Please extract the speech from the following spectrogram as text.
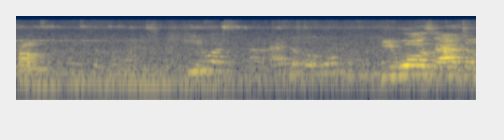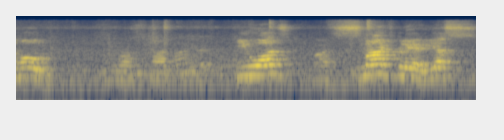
Huh. He was uh, at the home. He was at home. He was smart leader. He was Smart. smart player. Yes.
